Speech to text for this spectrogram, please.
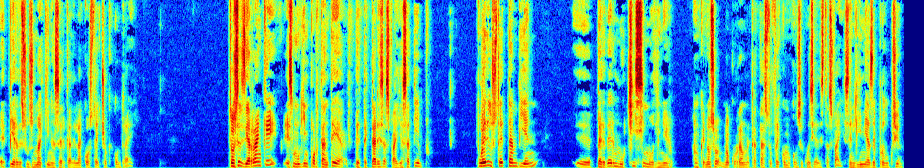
eh, pierde sus máquinas cerca de la costa y choca contra él. Entonces, de arranque es muy importante eh, detectar esas fallas a tiempo. Puede usted también perder muchísimo dinero, aunque no, ocurra una catástrofe como consecuencia de estas fallas en líneas de producción.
